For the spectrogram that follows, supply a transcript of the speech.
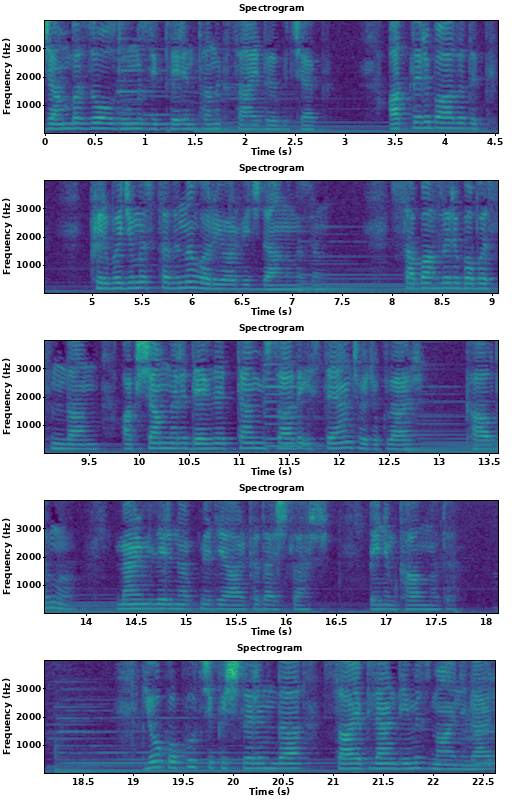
cambazı olduğumuz iplerin tanık saydığı bıçak? Atları bağladık, kırbacımız tadına varıyor vicdanımızın. Sabahları babasından, akşamları devletten müsaade isteyen çocuklar kaldı mı?'' Mermilerin öpmediği arkadaşlar benim kalmadı. Yok okul çıkışlarında sahiplendiğimiz maniler,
